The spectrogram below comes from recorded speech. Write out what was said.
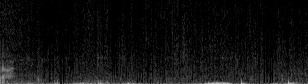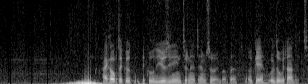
Ah. I hoped I could I could use the internet. I'm sorry about that. Okay, we'll do without it.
